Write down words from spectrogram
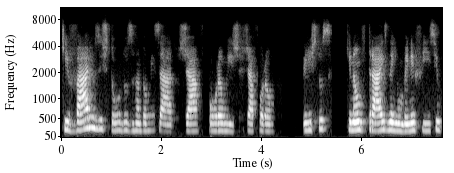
que vários estudos randomizados já foram já foram vistos que não traz nenhum benefício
